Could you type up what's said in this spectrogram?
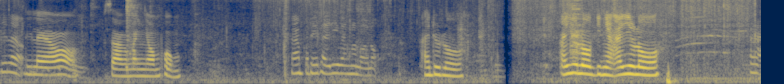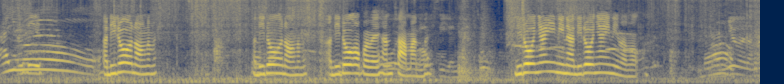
ดีแล้วดีแล้วสาวกำลังย้อมผมตามประเทศไทยดีบ้างหน่อยเนาะไอดูโรไอยูโรกินอย่างไอยูโรอะอายุโรอะดิโดน้องนะไหมอะดิโดน้องนะไหมอะดิโดเอาไปไว้หั่นสามอันเลยดิโดใหญ่นี่นะดิโดใหญ่นี่แหละเนาะเยอะแล้วนะ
